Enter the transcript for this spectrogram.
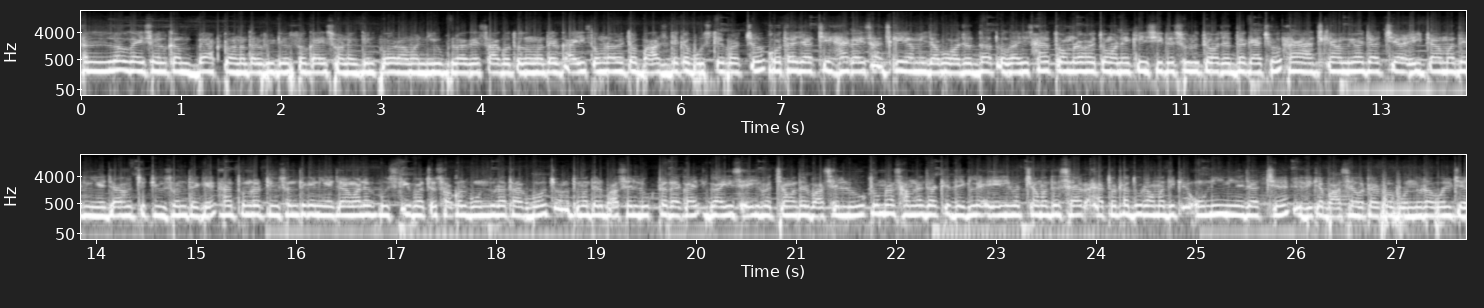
Hello guys welcome back to another video so guys অনেকদিন পর আমার নিউ ব্লগে স্বাগত তোমাদের। গাইস তোমরা হয়তো বাস দেখে বুঝতেই পারছ কোথায় যাচ্ছি। হ্যাঁ গাইস আজকেই আমি যাব অযোধ্যা। তো গাইস হ্যাঁ তোমরা হয়তো অনেকেই শীতের শুরুতে অযোধ্যা গেছো। হ্যাঁ আজকে আমিও যাচ্ছি আর এইটা আমাদের নিয়ে যাওয়া হচ্ছে টিউশন থেকে। হ্যাঁ তোমরা টিউশন থেকে নিয়ে যাওয়া মানে বুঝতেই পারছ, সকল বন্ধুরা থাকব। চলো তোমাদের বাসের লুকটা দেখাই। গাইস এই হচ্ছে আমাদের বাসের লুক তোমরা সামনে যাকে দেখলে এই হচ্ছে আমাদের স্যার এতটা দূর আমাদেরকে উনিই নিয়ে যাচ্ছে। এদিকে বাসে ওঠার পর বন্ধুরা বলছে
